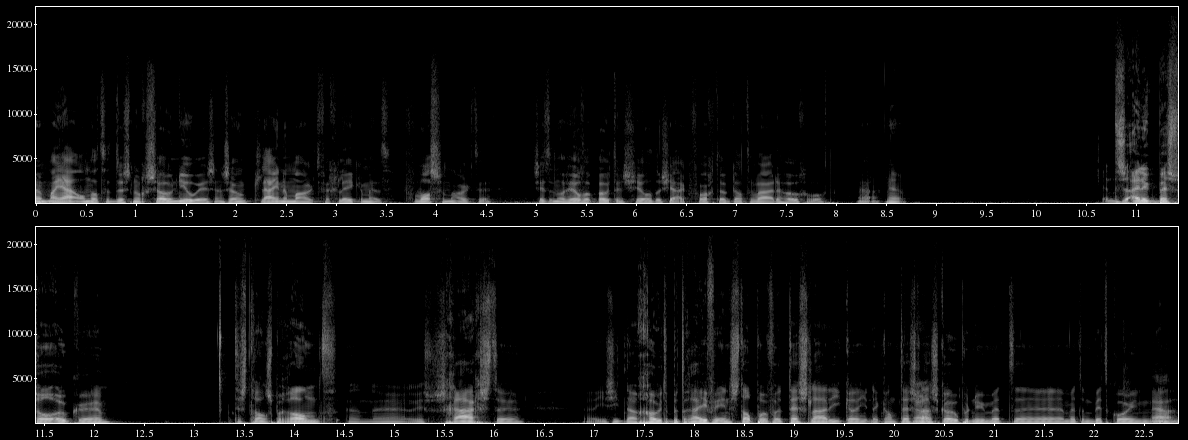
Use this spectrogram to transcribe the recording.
Mhm. Maar ja, omdat het dus nog zo nieuw is en zo'n kleine markt vergeleken met volwassen markten, zit er nog heel veel potentieel. Dus ja, ik verwacht ook dat de waarde hoger wordt. Ja, Het is eigenlijk best wel ook... eh, het is transparant en eh, er is schaarste. Eh, je ziet nou grote bedrijven instappen. Voor Tesla, die kan, je kan Tesla's kopen nu met, met een bitcoin. Ja. En,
